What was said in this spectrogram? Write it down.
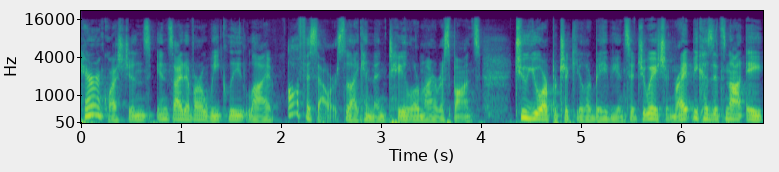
parent questions inside of our weekly live office hours so I can then tailor my response to your particular baby and situation, right? Because it's not a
